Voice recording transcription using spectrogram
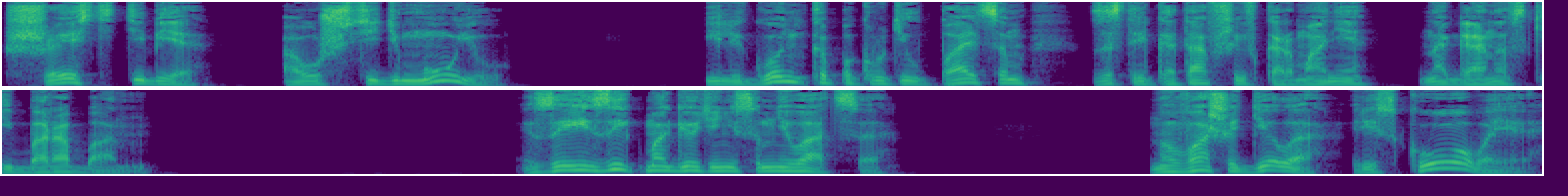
Шесть тебе, а уж седьмую. И легонько покрутил пальцем застрекотавший в кармане нагановский барабан. За язык могете не сомневаться. Но ваше дело рисковое.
